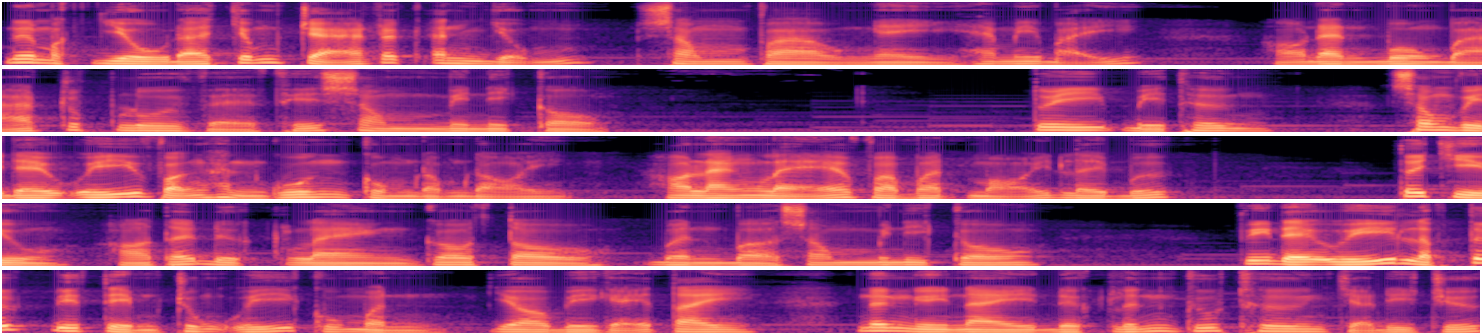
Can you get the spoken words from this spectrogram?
nên mặc dù đã chống trả rất anh dũng, song vào ngày 27, họ đành buồn bã rút lui về phía sông Minico. Tuy bị thương, song vì đại úy vẫn hành quân cùng đồng đội, họ lặng lẽ và mệt mỏi lê bước. Tới chiều, họ tới được làng Goto bên bờ sông Minico. Viên đại úy lập tức đi tìm trung úy của mình do bị gãy tay, nên người này được lính cứu thương chở đi trước.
